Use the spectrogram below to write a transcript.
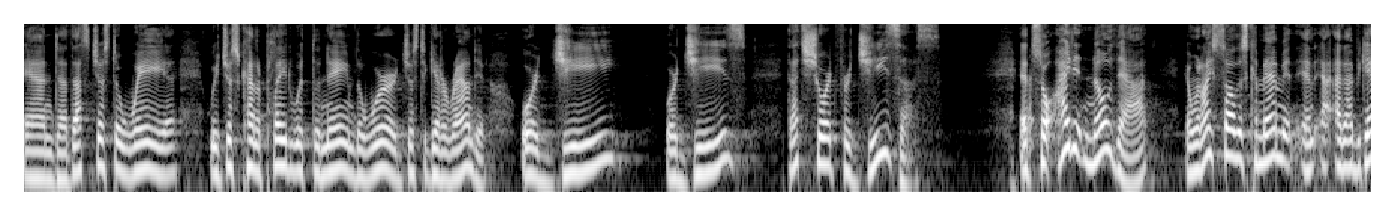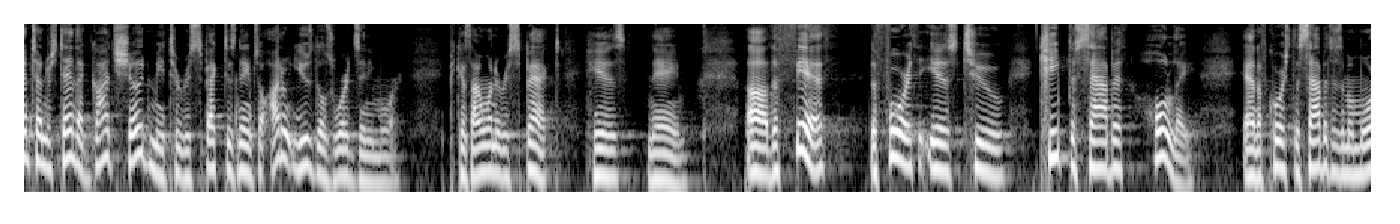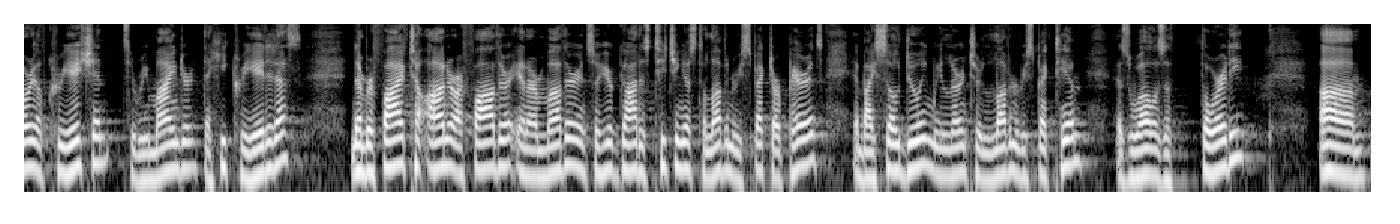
And uh, that's just a way, uh, we just kind of played with the name, the word, just to get around it. Or G, or G's, that's short for Jesus. And so I didn't know that. And when I saw this commandment and, and I began to understand that, God showed me to respect his name. So I don't use those words anymore because I want to respect his name. Uh, the fifth, the fourth is to keep the Sabbath holy. And of course, the Sabbath is a memorial of creation, it's a reminder that He created us. Number five, to honor our father and our mother. And so here God is teaching us to love and respect our parents. And by so doing, we learn to love and respect Him as well as authority. Um,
